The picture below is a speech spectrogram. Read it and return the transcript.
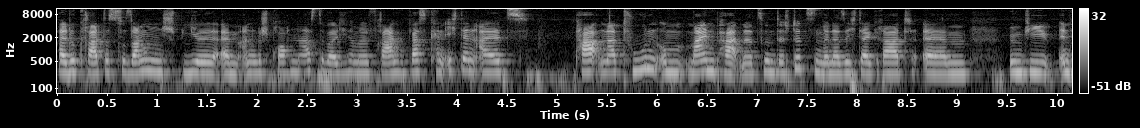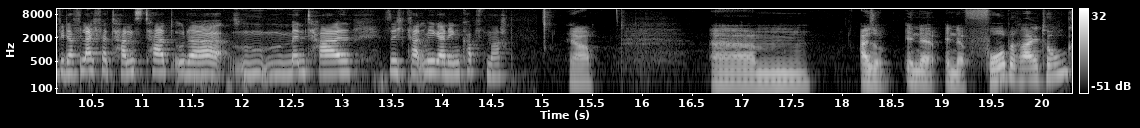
Weil du gerade das Zusammenspiel ähm, angesprochen hast, da wollte ich nochmal fragen, was kann ich denn als Partner tun, um meinen Partner zu unterstützen, wenn er sich da gerade ähm, irgendwie entweder vielleicht vertanzt hat oder mental sich gerade mega den Kopf macht. Ja. Ähm, also in der, in der Vorbereitung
